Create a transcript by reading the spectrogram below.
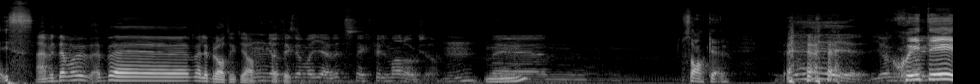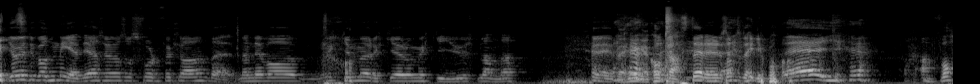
nice. Nej men den var eh, väldigt bra tyckte jag. Mm, jag tyckte den var jävligt snyggt filmad också. Mm. Med, mm. Saker. Nej, jag, Skit jag, i jag, har inte gått media så jag har så svårt att förklara sånt där. Men det var mycket mörker och mycket ljus blandat. Med höga kontraster, är det sånt du tänker på? Nej! Va?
